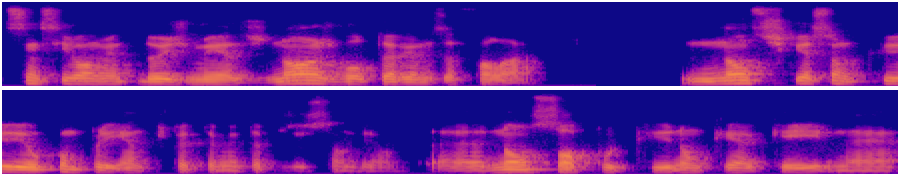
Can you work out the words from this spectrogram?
sensivelmente dois meses nós voltaremos a falar. Não se esqueçam que eu compreendo perfeitamente a posição dele, uh, não só porque não quer cair na,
